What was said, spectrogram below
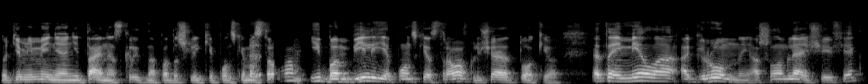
но тем не менее они тайно, скрытно подошли к японским островам и бомбили японские острова, включая Токио. Это имело огромный ошеломляющий эффект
